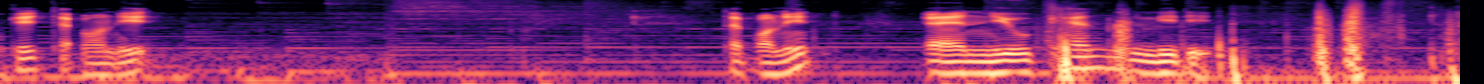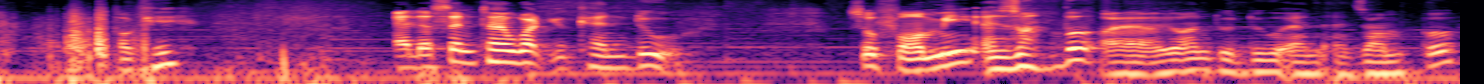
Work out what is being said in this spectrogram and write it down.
Okay tap on it tap on it and you can delete it. Okay? At the same time what you can do so for me example I want to do an example.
